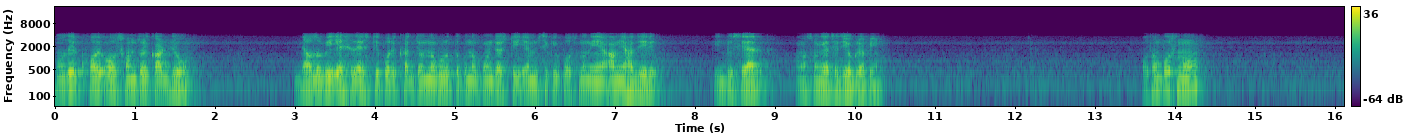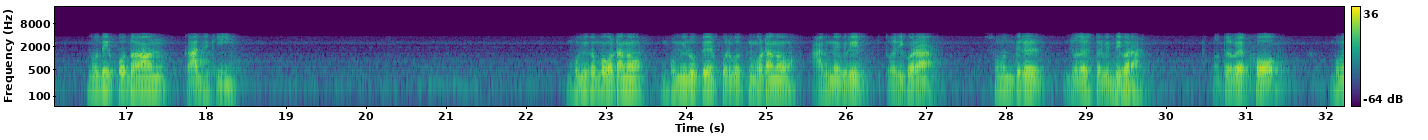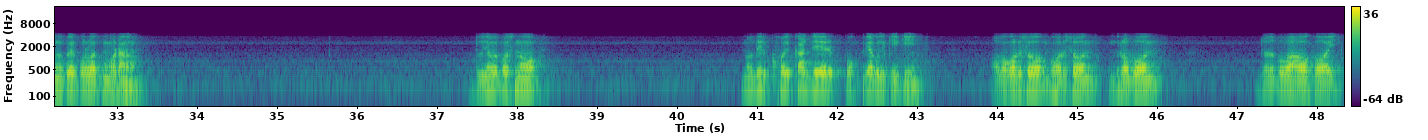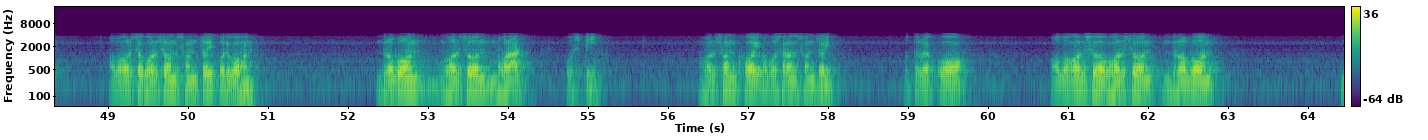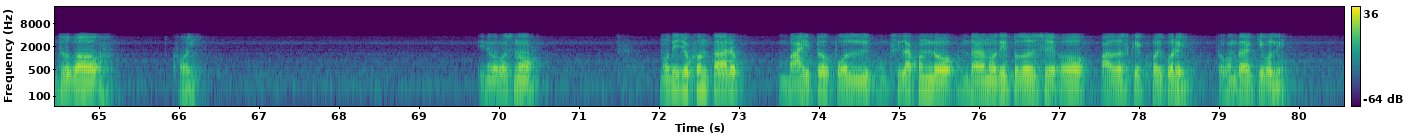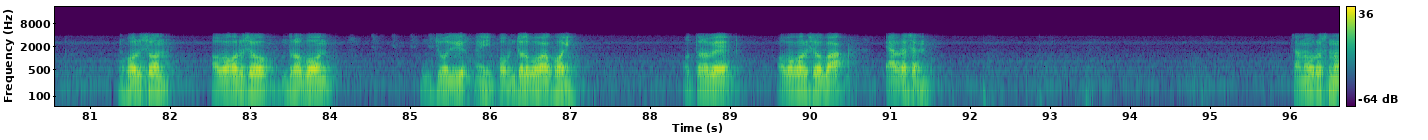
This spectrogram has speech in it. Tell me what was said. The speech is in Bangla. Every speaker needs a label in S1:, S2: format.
S1: নদীর ক্ষয় ও সঞ্চয় কার্য। ডাব্লিউবিএসএসটি পরীক্ষার জন্য গুরুত্বপূর্ণ পঞ্চাশটি এমসিকিউ প্রশ্ন নিয়ে আমি হাজির। পিন্টু স্যার, আমার সঙ্গে আছে জিওগ্রাফি। প্রথম প্রশ্ন, নদীর প্রধান কাজ কি? ভূমিকম্প ঘটানো, ভূমিরূপের পরিবর্তন ঘটানো, আগ্নেয়গিরির তৈরি করা, সমুদ্রের জলস্তর বৃদ্ধি করা। হবে খ, ভূমিরূপের পরিবর্তন ঘটানো। দুই নম্বর প্রশ্ন, নদীর ক্ষয়কার্যের প্রক্রিয়াগুলি কী কী? অবকর্ষ ঘর্ষণ, দ্রবণ, জলপ্রবাহ ক্ষয় অবকর্ষ ঘর্ষণ, সঞ্চয়, পরিবহন। দ্রবণ, ঘর্ষণ, ভরাট, পুষ্টি। ঘর্ষণ, ক্ষয়, অপসারণ, সঞ্চয়। উত্তর ক অবকর্ষ ঘর্ষণ, দ্রবণ জলপ্রবাহ ক্ষয়। তিন নম্বর প্রশ্ন, নদী যখন তার বাহিত পল শিলাখণ্ড দ্বারা নদীর তলদেশে ও পাদদেশকে ক্ষয় করে, তখন তারা কি বলে? ঘর্ষণ অবঘর্ষ দ্রবণ, জলীয়, এই, জলপ্রবাহ ক্ষয়। উত্তর হবে অবঘর্ষ বা চার নম্বর প্রশ্ন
